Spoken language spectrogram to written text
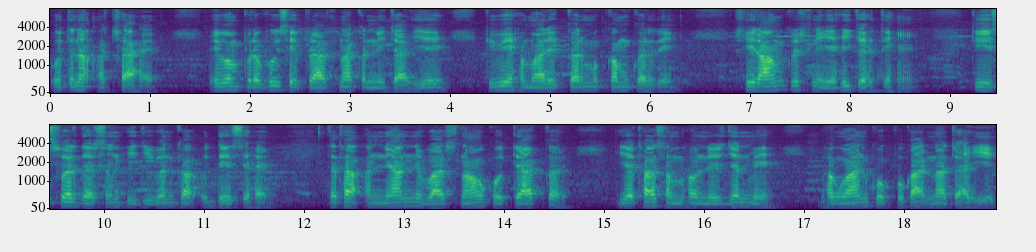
उतना अच्छा है। एवं प्रभु से प्रार्थना करनी चाहिए कि वे हमारे कर्म कम कर दें। श्री रामकृष्ण यही कहते हैं कि ईश्वर दर्शन ही जीवन का उद्देश्य है तथा अन्यान्य वासनाओं को त्याग कर यथासंभव निर्जन में भगवान को पुकारना चाहिए।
